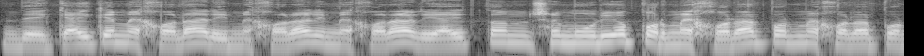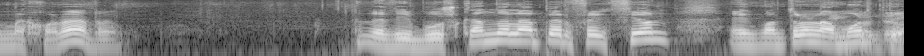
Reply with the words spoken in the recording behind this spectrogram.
de que hay que mejorar y mejorar y mejorar. Y Ayton se murió por mejorar, por mejorar, por mejorar es decir, buscando la perfección encontró la muerte.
